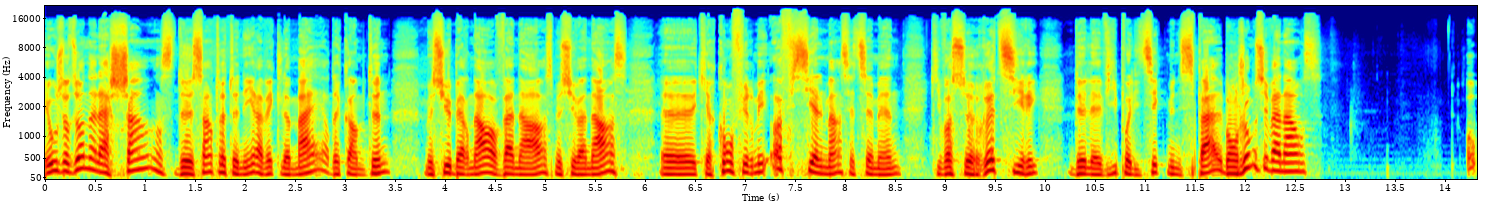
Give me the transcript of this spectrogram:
Et aujourd'hui, on a la chance de s'entretenir avec le maire de Compton, M. Bernard Vanas. M. Vanas, euh, qui a confirmé officiellement cette semaine qu'il va se retirer de la vie politique municipale. Bonjour, M. Vanas. Oh,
